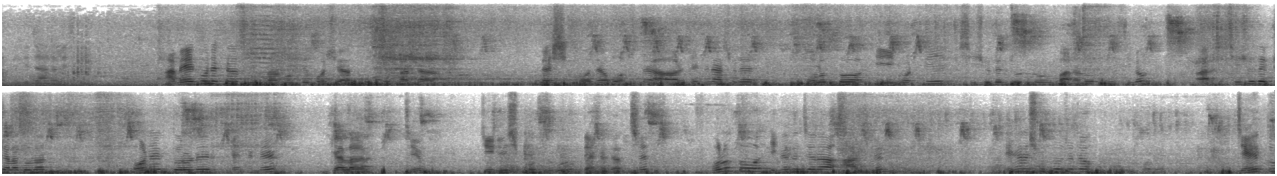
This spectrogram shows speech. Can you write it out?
আপনি কি জার্নালিস্ট আমি এখন একটা খুলনার মধ্যে বসে আছি খুলনাটা বেশ মজা বসছে। আর এখানে আসলে মূলত এই ঘরটি শিশুদের জন্য বানানো হয়েছিল, আর শিশুদের খেলাধুলার অনেক ধরনের এখানে খেলার যে জিনিসপত্রগুলো দেখা যাচ্ছে। মূলত এখানে যারা আসবেন, এখানে সৌন্দর্যটা উপভোগ যেহেতু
